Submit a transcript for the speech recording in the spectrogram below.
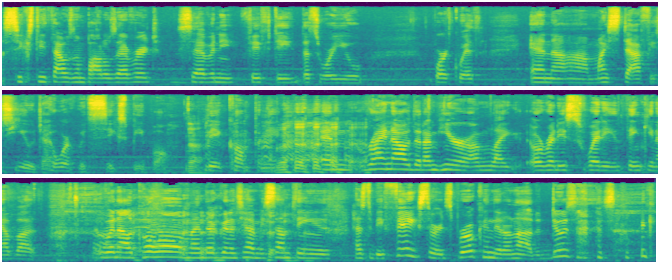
60,000 bottles average, 70, 50, that's where you work with. And uh, my staff is huge. I work with six people, Yeah. big company. and right now that I'm here, I'm like already sweating, thinking about when I'll come home and they're gonna tell me something has to be fixed or it's broken. They don't know how to do something. So, like,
